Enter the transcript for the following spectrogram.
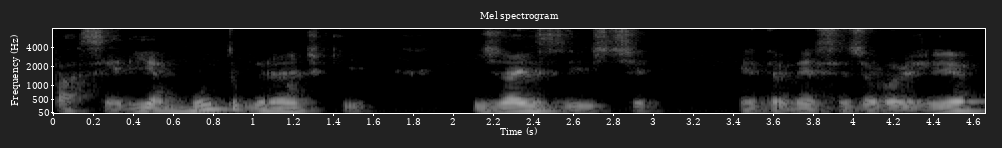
parceria muito grande que, que já existe entre a anestesiologia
